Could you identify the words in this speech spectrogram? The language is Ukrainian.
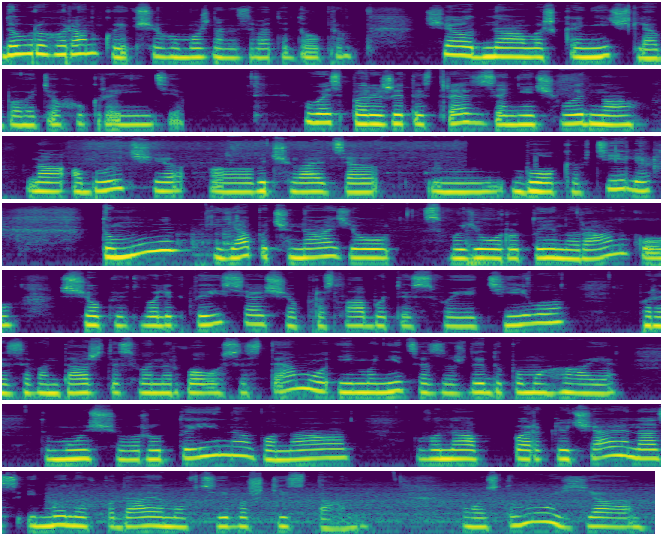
Доброго ранку, якщо його можна називати добрим. Ще одна важка ніч для багатьох українців. Весь пережитий стрес за ніч видно на обличчі, е, відчуваються блоки в тілі. Тому я починаю свою рутину ранку, щоб відволіктися, щоб розслабити своє тіло, перезавантажити свою нервову систему, і мені це завжди допомагає. Тому що рутина, вона, вона переключає нас, і ми не впадаємо в ці важкі стани. Ось тому я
